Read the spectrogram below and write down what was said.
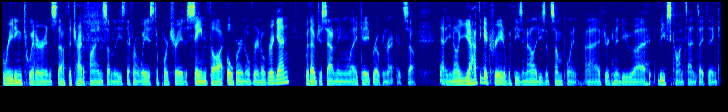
reading Twitter and stuff to try to find some of these different ways to portray the same thought over and over and over again without just sounding like a broken record. So, yeah, you know, you have to get creative with these analogies at some point uh, if you're going to do uh, Leafs content, I think,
